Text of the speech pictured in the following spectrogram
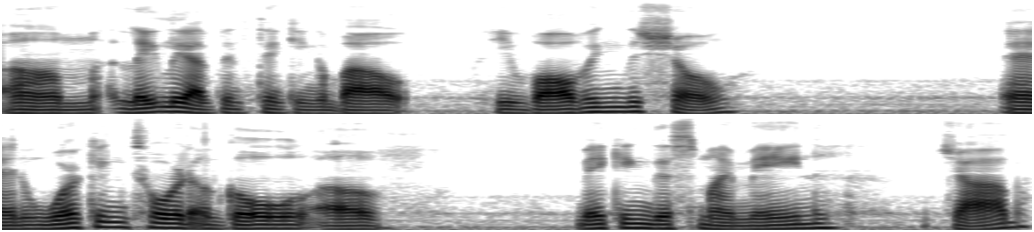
Um, lately, I've been thinking about evolving the show and working toward a goal of making this my main job.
